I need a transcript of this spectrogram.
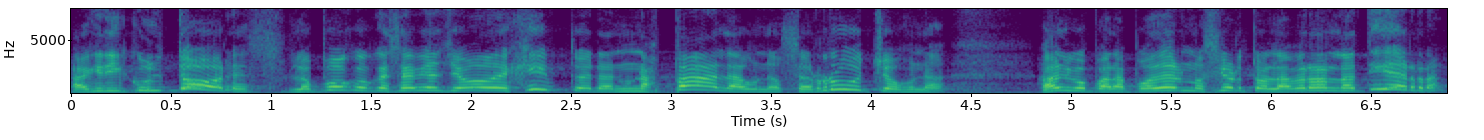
Agricultores, lo poco que se habían llevado de Egipto eran unas palas, unos serruchos, una, algo para poder, ¿no es cierto?, labrar la tierra.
